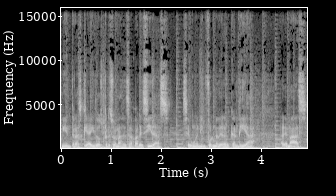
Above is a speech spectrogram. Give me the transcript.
Mientras que hay dos personas desaparecidas, según el informe de la alcaldía. Además,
